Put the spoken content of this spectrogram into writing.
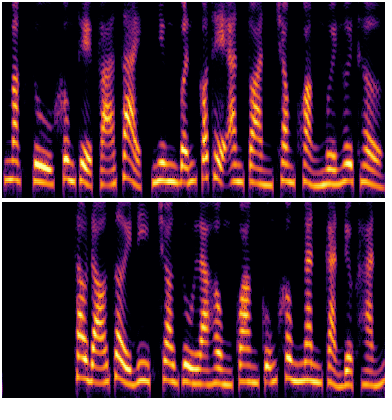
mặc dù không thể phá giải, nhưng vẫn có thể an toàn trong khoảng 10 hơi thở. Sau đó rời đi, cho dù là hồng quang cũng không ngăn cản được hắn.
